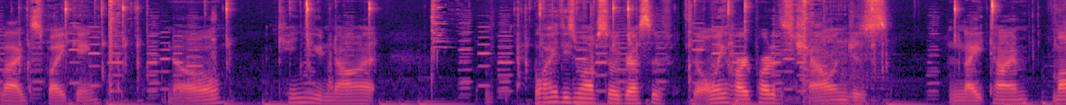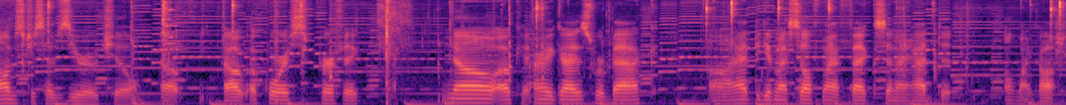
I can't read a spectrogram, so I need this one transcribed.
lag spiking. No. Can you not... Why are these mobs so aggressive? The only hard part of this challenge is nighttime. Mobs just have zero chill. Oh, oh of course, perfect. No, okay. Alright guys, we're back. Uh, I had to give myself my effects and I had to... Oh my gosh,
